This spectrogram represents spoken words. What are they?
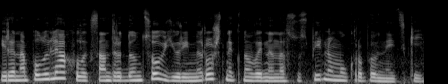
Ірина Полулях, Олександр Донцов, Юрій Мірошник. Новини на Суспільному. Кропивницький.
